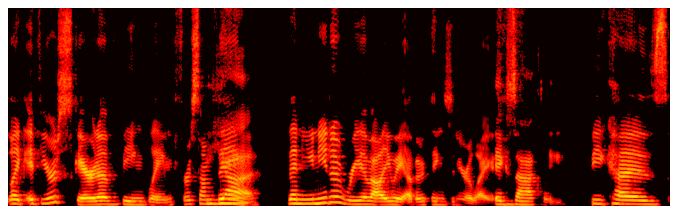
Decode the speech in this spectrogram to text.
like if you're scared of being blamed for something, Yeah, then you need to reevaluate other things in your life. exactly. because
